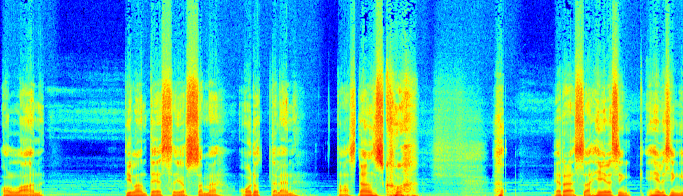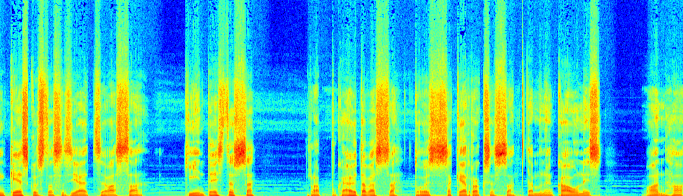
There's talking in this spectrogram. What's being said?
Ollaan tilanteessa, jossa mä odottelen taas danskua eräässä Helsing- Helsingin keskustassa sijaitsevassa kiinteistössä, rappukäytävässä, toisessa kerroksessa, tämmöinen kaunis, vanha,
